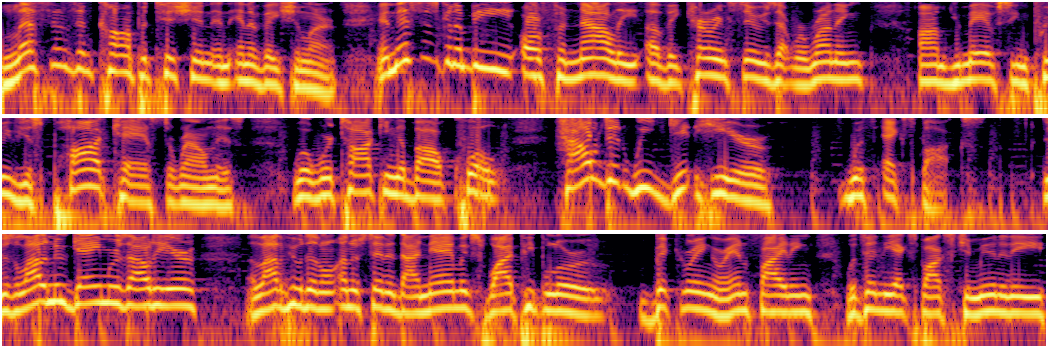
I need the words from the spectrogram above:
Lessons in Competition and Innovation Learned. And this is going to be our finale of a current series that we're running. Um, you may have seen previous podcasts around this where we're talking about, quote, how did we get here with Xbox? There's a lot of new gamers out here, a lot of people that don't understand the dynamics, why people are bickering or infighting within the Xbox community,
